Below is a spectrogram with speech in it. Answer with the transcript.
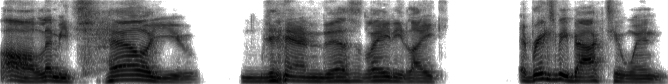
oh, let me tell you, and this lady, like, it brings me back to when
